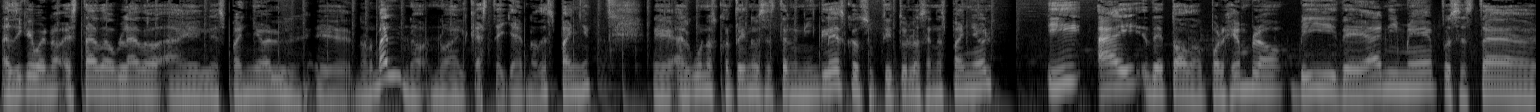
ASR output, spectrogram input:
Así que bueno, está doblado al español eh, normal, no, no al castellano de España. Eh, algunos contenidos están en inglés con subtítulos en español Y hay de todo. Por ejemplo, vi de anime, pues está,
